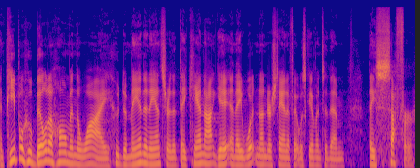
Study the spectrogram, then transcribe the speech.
And people who build a home in the why, who demand an answer that they cannot get and they wouldn't understand if it was given to them, they suffer.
